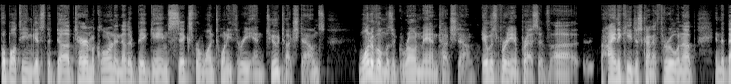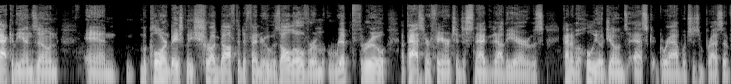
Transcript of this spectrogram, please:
Football team gets the dub. Terry McLaurin, another big game, six for 123 and two touchdowns. One of them was a grown man touchdown. It was pretty impressive. Uh, Heinicke just kind of threw one up in the back of the end zone and McLaurin basically shrugged off the defender who was all over him, ripped through a pass interference, and just snagged it out of the air. It was kind of a Julio Jones esque grab, which is impressive.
